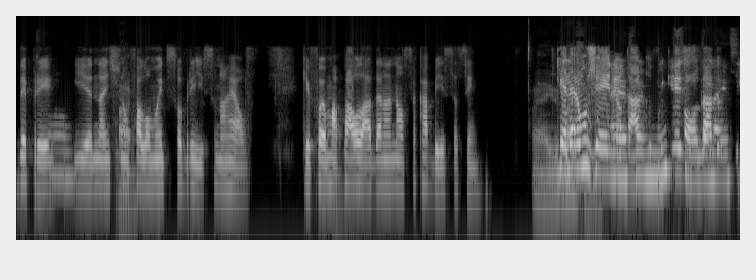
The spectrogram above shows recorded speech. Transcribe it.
deprê Oh. e a gente não Claro. falou muito sobre isso, na real. Que foi uma Ah. paulada na nossa cabeça, assim. é, ele era um gênio, É, tá? foi Que muito foda, né? aqui.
